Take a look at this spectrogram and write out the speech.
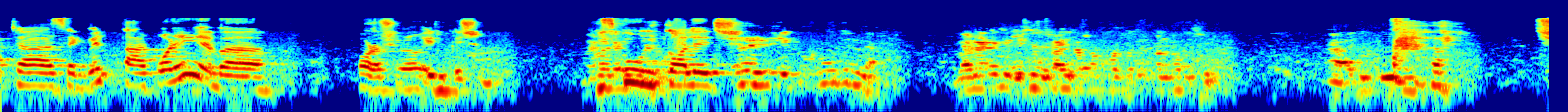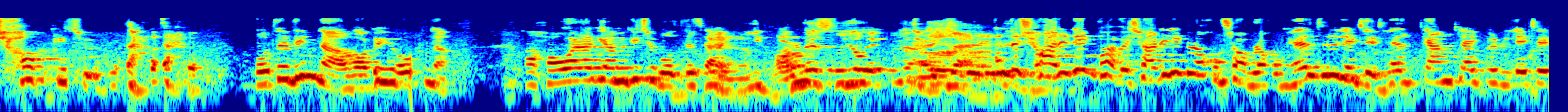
একটা সেগমেন্ট তারপরেই পড়াশোনা এডুকেশন স্কুল কলেজ হ্যাঁ সব কিছু হতে দিন না হবে হোক না। হওয়ার আগে আমি কিছু বলতে চাই না ধরনের সুযোগ একটু শারীরিক ভাবে শারীরিক রকম সব রকম হেলথ রিলেটেড হেলথ ক্যাম্প টাইপের রিলেটেড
